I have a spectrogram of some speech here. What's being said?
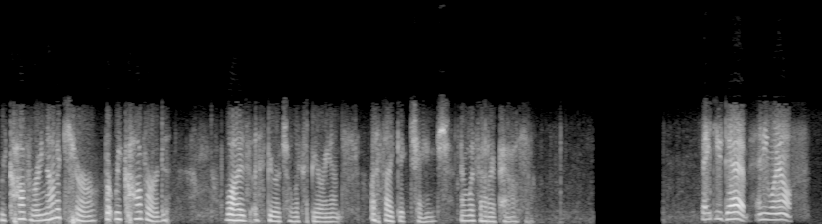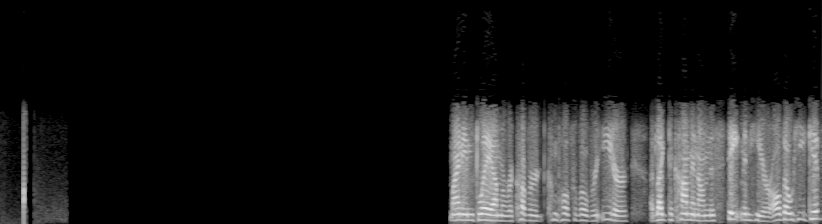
recovery, not a cure, but recovered, was a spiritual experience a psychic change. And with that, I pass. Thank you, Deb. Anyone else? My name's Leigh. I'm a recovered compulsive overeater. I'd like to comment on this statement here. Although he gives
